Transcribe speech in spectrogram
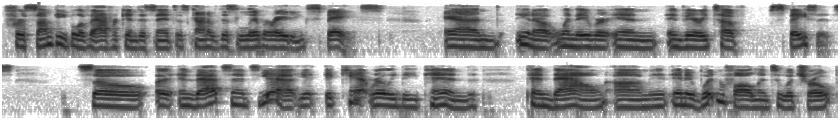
for some people of African descent, is kind of this liberating space. And you know, when they were in in very tough spaces. So, uh, in that sense, yeah, it, it can't really be pinned pinned down, um, and, and, it wouldn't fall into a trope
